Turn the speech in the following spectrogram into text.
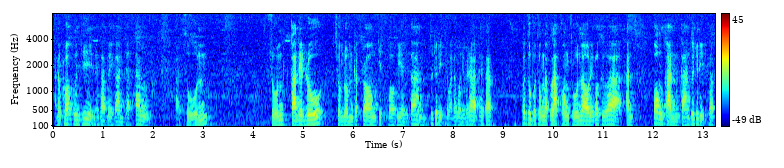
อนุเคราะห์พื้นที่นะครับในการจัดตั้งศูนย์ ศูนย์การเรียนรู้ ชมรมตะตรองจิตพอเพียงต้านทุจริตจังหวัดนครศรีธรรมราชนะครับวัตถุประสงค์หลักๆ ของศูนย์เราเนี่ยก็คือว่าการป้องกันการทุจริตครับ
